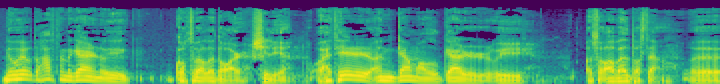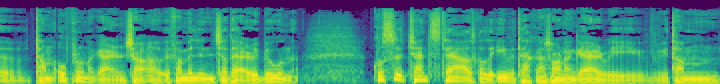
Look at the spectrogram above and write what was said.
Nu har du haft en gärn i gott väl ett år, skilje. Och här är en gammal gärn i alltså av Elbasta. Eh uh, tan upprona gärn så i familjen så där i boende. Hur så känns det att skulle Eva ta kan såna gär vi vi tam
